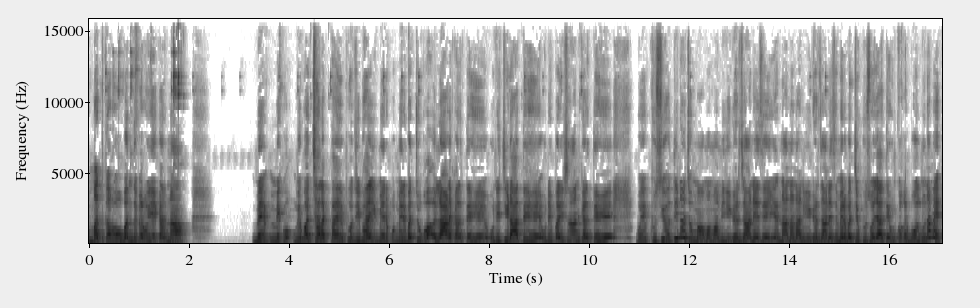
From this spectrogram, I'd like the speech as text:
मत करो, बंद करो ये करना। मैं, मेरे को मेरे को अच्छा लगता है फौजी भाई। मेरे को, मेरे बच्चों को लाड़ करते हैं, उन्हें चिढ़ाते हैं, उन्हें परेशान करते हैं। वो एक खुशी होती ना जो मामा, मामी के घर जाने से या नाना, नानी के घर जाने से मेरे बच्चे खुश हो जाते हैं। उनको अगर बोल दूँ ना मैं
